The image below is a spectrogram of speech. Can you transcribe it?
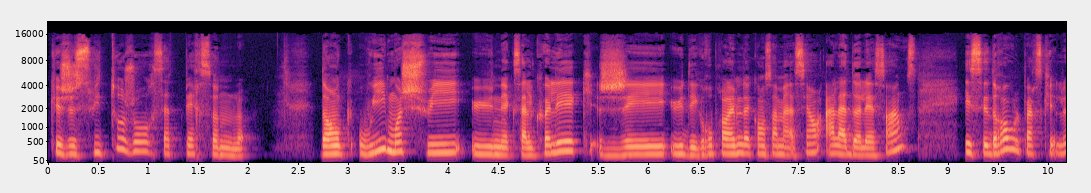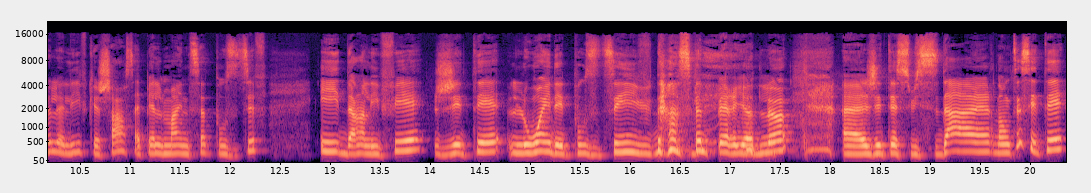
que je suis toujours cette personne-là. Donc, oui, moi, je suis une ex-alcoolique. J'ai eu des gros problèmes de consommation à l'adolescence. Et c'est drôle parce que là, le livre que je sors s'appelle Mindset positif. Et dans les faits, j'étais loin d'être positive dans cette période-là. Euh, j'étais suicidaire. Donc, tu sais, c'était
